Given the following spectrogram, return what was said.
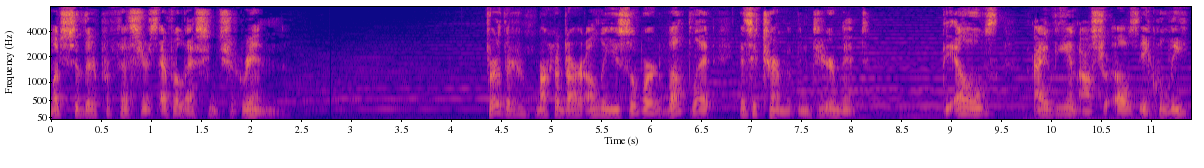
much to their professor's everlasting chagrin. Further, Markodar only used the word whelplet as a term of endearment. The elves, Ivy and Austral elves equally,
